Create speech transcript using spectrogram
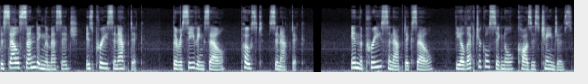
The cell sending the message is presynaptic, the receiving cell postsynaptic. In the presynaptic cell, the electrical signal causes changes.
